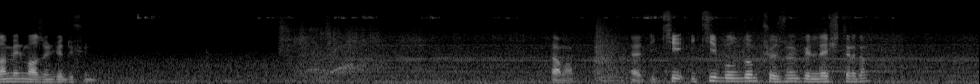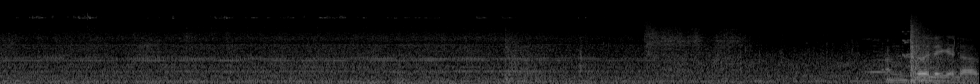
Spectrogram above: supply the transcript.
Lan benim az önce düşün. Tamam. Evet iki, iki bulduğum çözümü birleştirdim. Böyle gel abi.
